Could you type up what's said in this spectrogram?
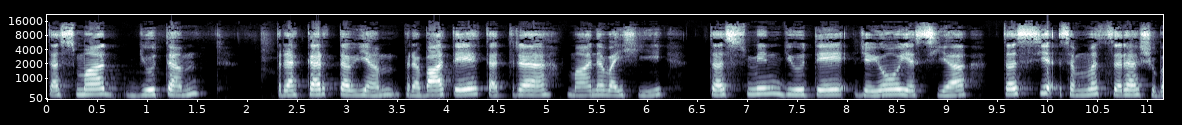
ತಸ್ಮಾದ್ಯೂತಂ ಪ್ರಕರ್ತವ್ಯಂ ಪ್ರಭಾತೆ ತತ್ರ ಮಾನವೈಹಿ, ತಸ್ಮಿನ್ ದ್ಯೂತೆ ಜಯೋಯಸ್ಯ ತಸ್ಯ ಸಂವತ್ಸರ ಶುಭ.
